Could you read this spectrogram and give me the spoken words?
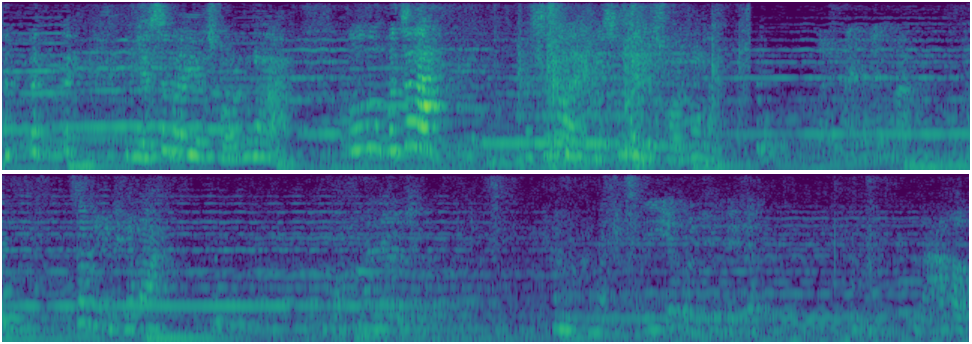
一拾到就超重了，都都不值了，不拾到一拾到就超重了，这不就行吗？一会儿去这个拿个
